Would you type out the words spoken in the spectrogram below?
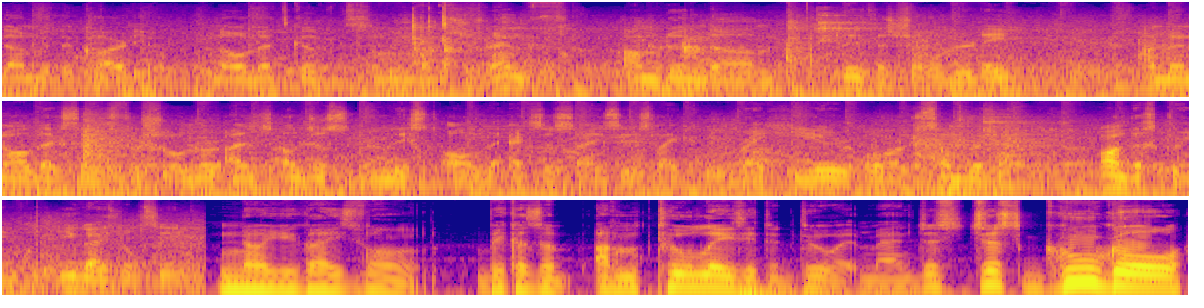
done with the cardio. Now let's get some strength. I'm doing the um, this is the shoulder day. I'm doing all the exercises for shoulder. I'll, I'll just list all the exercises like right here or somewhere on the screen. You guys will see. No you guys won't because I'm, I'm too lazy to do it man. Just just google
